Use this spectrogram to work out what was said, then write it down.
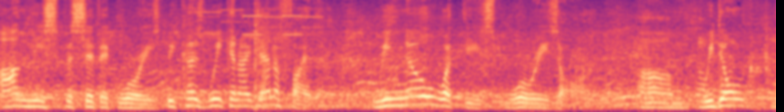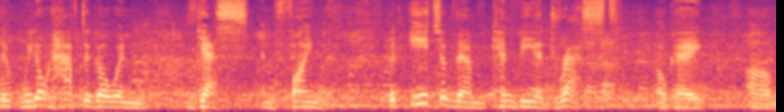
on these specific worries, because we can identify them. We know what these worries are. Um, we don't we don't have to go and guess and find them. But each of them can be addressed, okay, um,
